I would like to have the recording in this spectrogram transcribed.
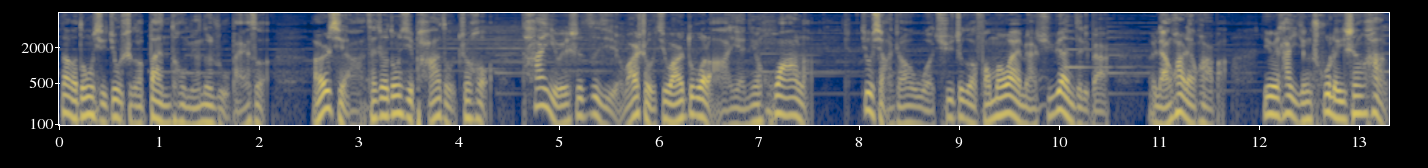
那个东西就是个半透明的乳白色，而且啊，在这东西爬走之后，他以为是自己玩手机玩多了啊，眼睛花了，就想着我去这个房门外面，去院子里边凉快凉快吧，因为他已经出了一身汗了。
